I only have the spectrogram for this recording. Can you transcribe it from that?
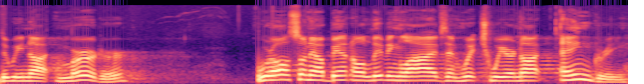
do we not murder, we're also now bent on living lives in which we are not angry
